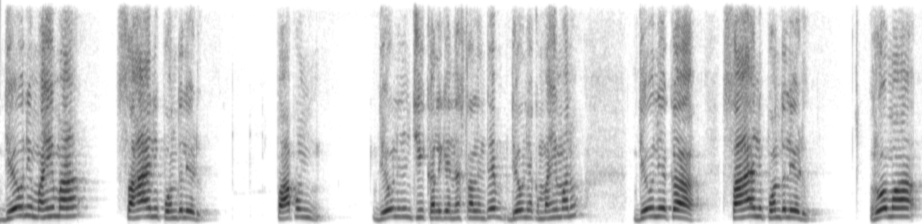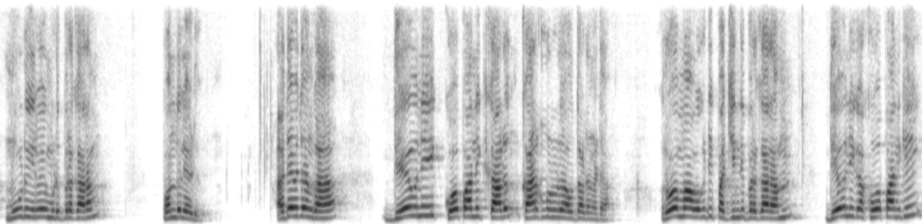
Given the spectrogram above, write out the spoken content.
దేవుని మహిమ సహాయాన్ని పొందలేడు. పాపం దేవుని నుంచి కలిగే నష్టాలు అంటే దేవుని యొక్క మహిమను దేవుని యొక్క సహాయాన్ని పొందలేడు. రోమా మూడు ఇరవై మూడు ప్రకారం పొందలేడు. అదేవిధంగా దేవుని కోపానికి కాడు కారకుడు అవుతాడనమాట రోమా ఒకటి పద్దెనిమిది ప్రకారం దేవుని యొక్క కోపానికి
